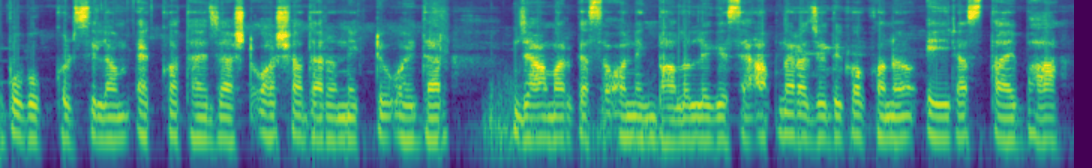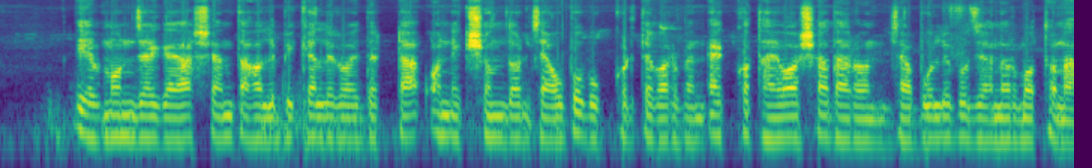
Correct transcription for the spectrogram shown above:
উপভোগ করছিলাম। এক কথায় জাস্ট অসাধারণ একটু ওয়েদার যা আমার কাছে অনেক ভালো লেগেছে। আপনারা যদি কখনো এই রাস্তায় বা এমন জায়গায় আসেন, তাহলে বিকালের ওয়েদারটা অনেক সুন্দর যা উপভোগ করতে পারবেন। এক কথায় অসাধারণ, যা বলে বোঝানোর মতো না।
